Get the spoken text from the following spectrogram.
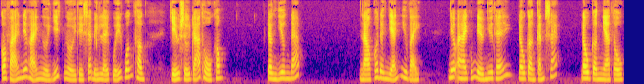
Có phải nếu hại người giết người thì sẽ bị lệ quỷ quấn thân, chịu sự trả thù không? Trần Dương đáp. Nào có đơn giản như vậy. Nếu ai cũng đều như thế, đâu cần cảnh sát, đâu cần nhà tù.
